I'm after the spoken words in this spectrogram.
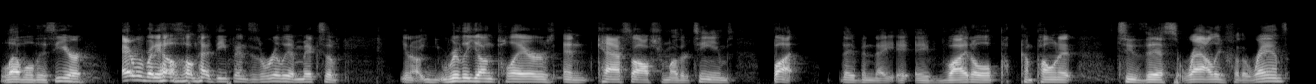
level this year. Everybody else on that defense is really a mix of you know really young players and cast-offs from other teams, but they've been a, a vital component to this rally for the Rams.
